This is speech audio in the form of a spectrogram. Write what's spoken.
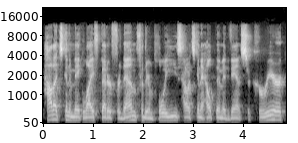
how that's going to make life better for them, for their employees, how it's going to help them advance their career.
